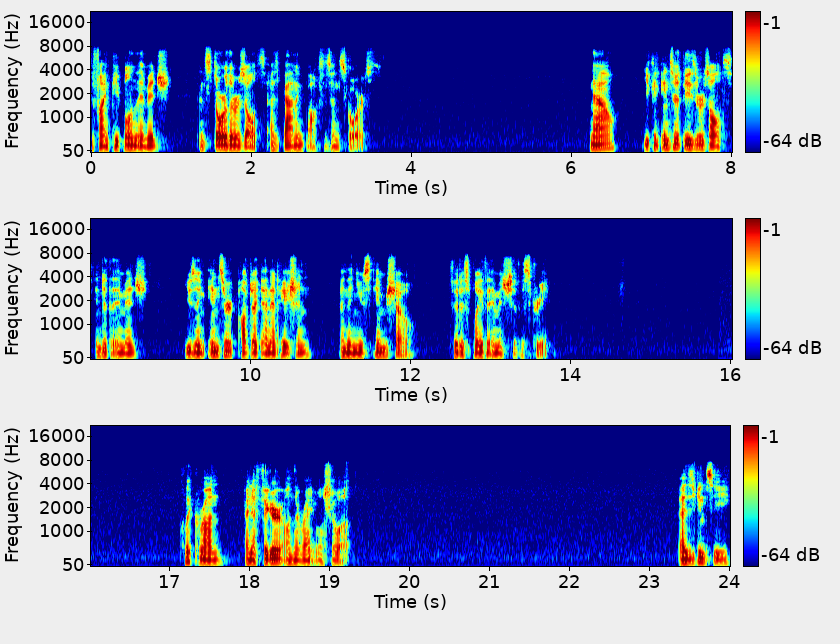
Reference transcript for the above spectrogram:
to find people in the image and store the results as bounding boxes and scores. Now, you can insert these results into the image using Insert Object Annotation and then use imshow to display the image to the screen. Click Run and a figure on the right will show up. As you can see,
